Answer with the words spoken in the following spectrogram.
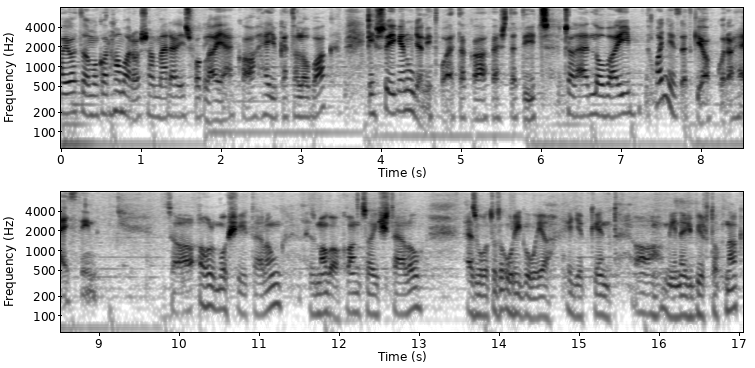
Ha jól tudom, akkor hamarosan már el is foglalják a helyüket a lovak, és régen ugyanitt voltak a Festetics család lovai. Hogy nézett ki akkor a helyszín? Szóval, ahol most sétálunk, ez maga a kanca istáló, ez volt az origója egyébként a ménes birtoknak.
